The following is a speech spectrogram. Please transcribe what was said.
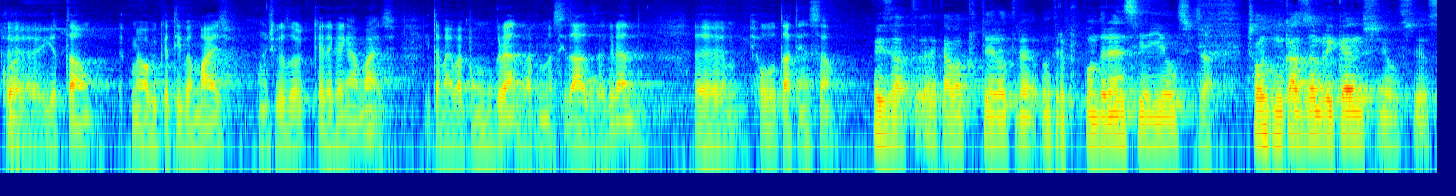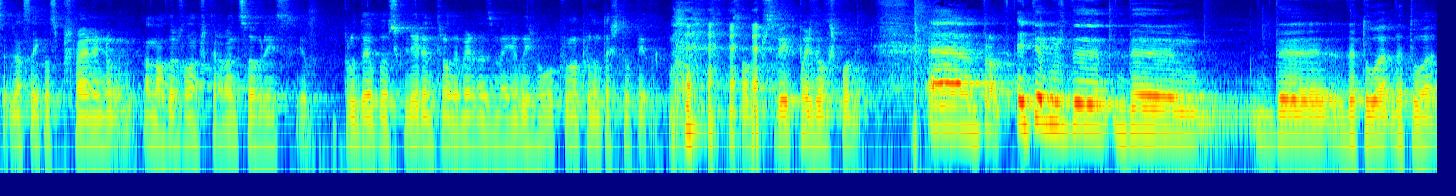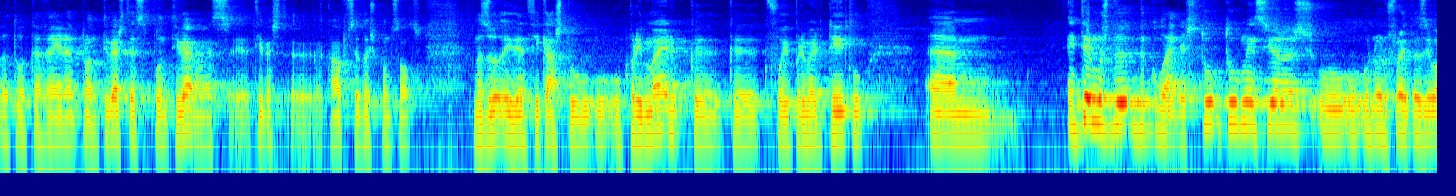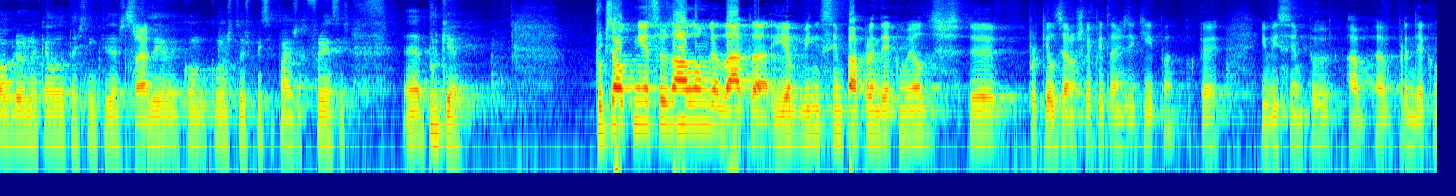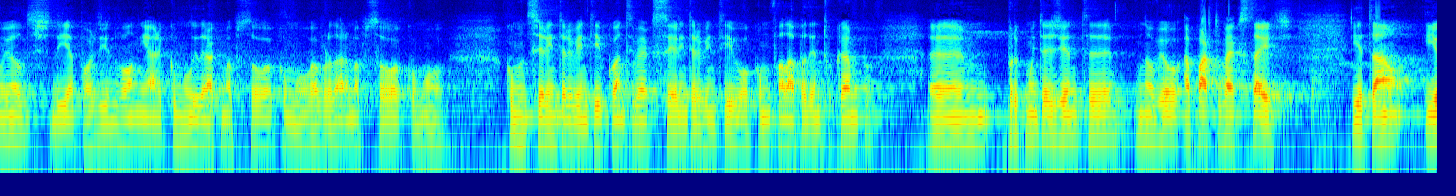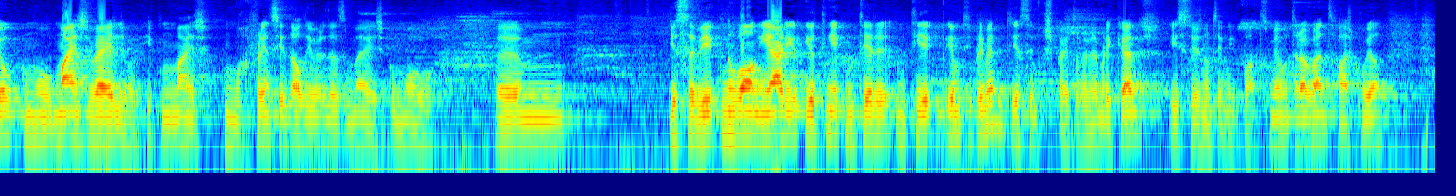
Claro. Uh, e então, como é óbvio que ativa mais um jogador que queira ganhar mais. E também vai para um grande, vai para uma cidade grande, eh, é outra atenção. Exato, acaba por ter outra, outra preponderância e eles, Exato. principalmente no caso dos americanos, eles, eu já sei que eles preferem, no, na altura falamos gravando sobre isso, eu perguntei para eles escolher entre das Meias e Lisboa, que foi uma pergunta estúpida, só me percebi depois de ele responder. Uh, pronto, em termos de, de de, da, tua, da, tua, da tua carreira, pronto, tiveste esse ponto, tiveram esse, tiveste, acaba por ser dois pontos altos, mas identificaste o, o, o primeiro, que, que, que, foi o primeiro título. Um, em termos de, de colegas, tu, tu mencionas o, o, Nuno Freitas e o Abreu naquela texto que fizeste despedida como, como as tuas principais referências. Uh, porquê? Porque já o conheço há longa data e eu vim sempre a aprender com eles, eh, porque eles eram os capitães de equipa, ok? E vi sempre a, a aprender com eles dia após dia no balneário como lidar com uma pessoa, como abordar uma pessoa, como como ser interventivo quando tiver que ser interventivo ou como falar para dentro do campo, um, porque muita gente não viu a parte do backstage. E então, eu como mais velho e como mais como referência da Oliveira das Meias, como um, eu sabia que no balneário eu tinha que meter, metia, eu metia, primeiro metia sempre respeito aos americanos, isso eles não têm hipótese. Mesmo travando, falas com ele,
